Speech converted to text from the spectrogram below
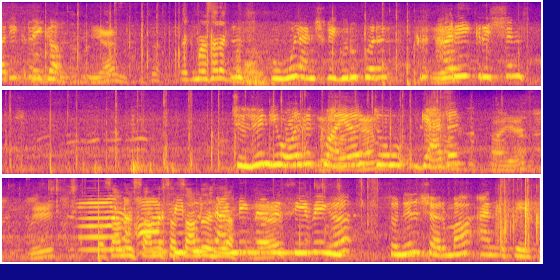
Hari Krishna एक मिनट सर एक minute School and Shri Guru Kar- Hari Krishna. Children, you all require to gather. हाँ यस वेट All सामने, सामने, are सर, people सामने here. standing there Yes. receiving Sunil Sharma and Mukesh.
